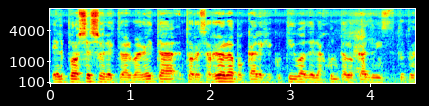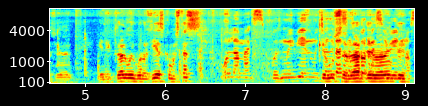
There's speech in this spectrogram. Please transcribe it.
el proceso electoral. Margarita Torres Arriola, vocal ejecutiva de la Junta Local del Instituto Nacional Electoral. Muy buenos días, ¿cómo estás? Hola Max, pues muy bien, muchas Qué gusto gracias por recibirnos.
